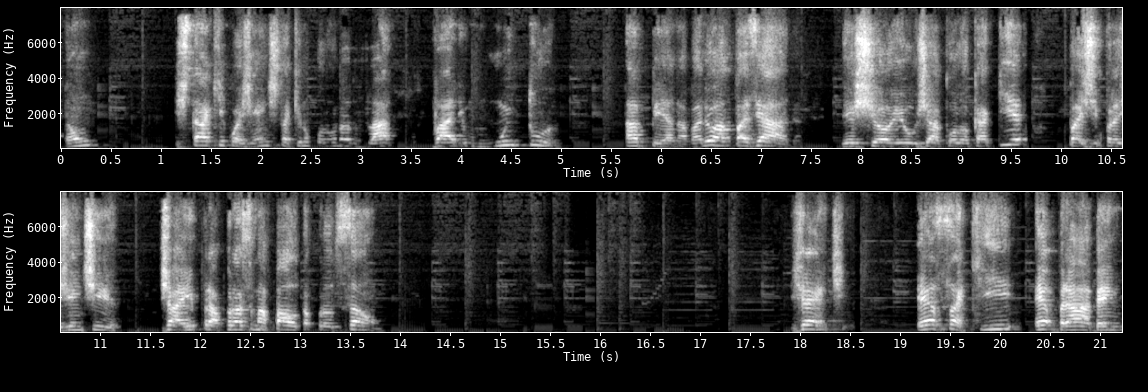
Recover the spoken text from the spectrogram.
Então, está aqui com a gente, está aqui no Coluna do Fla, vale muito a pena. Valeu, rapaziada? Deixa eu já colocar aqui para a gente já ir para a próxima pauta, produção. Gente, essa aqui é braba, hein?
